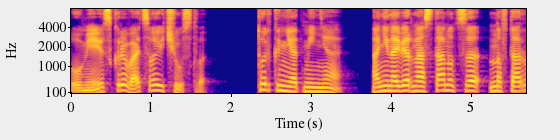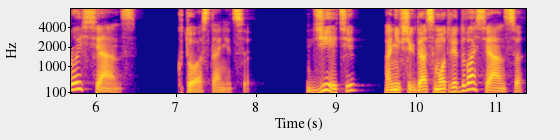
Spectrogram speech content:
Умею скрывать свои чувства. Только не от меня. Они, наверное, останутся на второй сеанс. Кто останется? Дети. Они всегда смотрят два сеанса.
